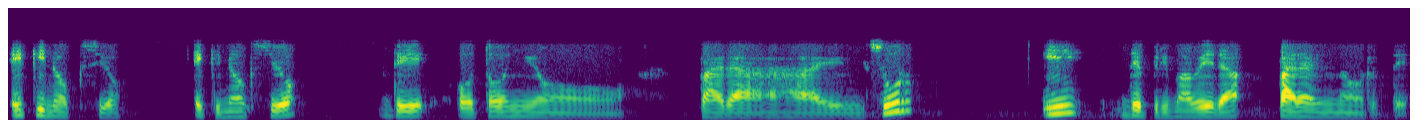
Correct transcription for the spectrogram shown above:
equinoccio equinoccio de otoño para el sur y de primavera para el norte.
